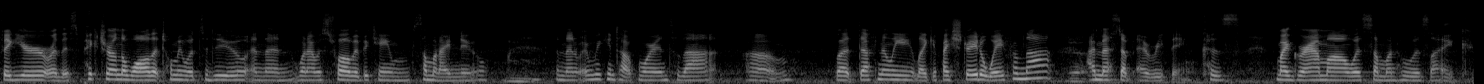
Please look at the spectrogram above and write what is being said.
figure or this picture on the wall that told me what to do. And then when I was 12, it became someone I knew. And then we can talk more into that. Um, but definitely, like, if I strayed away from that, Yeah. I messed up everything. Because my grandma was someone who was like,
